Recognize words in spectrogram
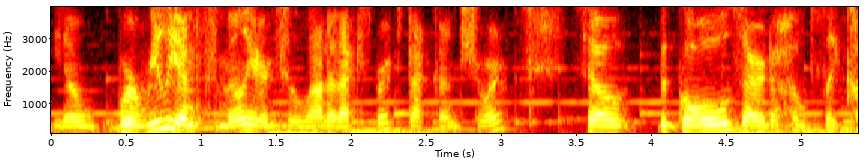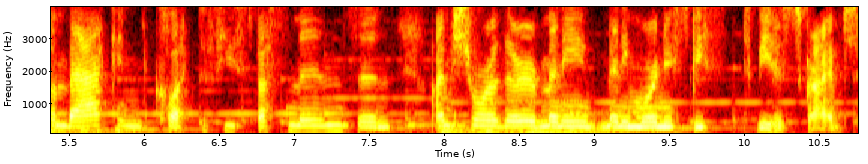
you know, were really unfamiliar to a lot of experts back on shore. So the goals are to hopefully come back and collect a few specimens, and I'm sure there are many, many more new species to be described.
